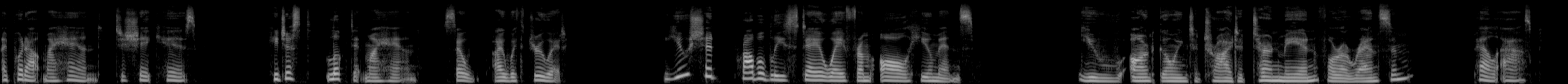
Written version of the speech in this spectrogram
I put out my hand to shake his. He just looked at my hand, so I withdrew it. You should probably stay away from all humans. You aren't going to try to turn me in for a ransom? Pel asked.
